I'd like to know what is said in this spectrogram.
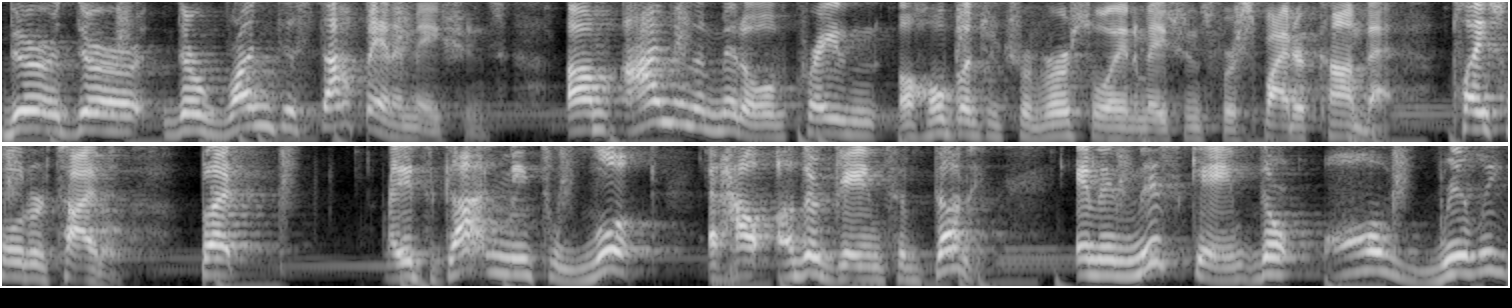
they're, they're, they're run to stop animations. Um, I'm in the middle of creating a whole bunch of traversal animations for Spider Combat, placeholder title, but it's gotten me to look at how other games have done it. And in this game, they're all really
